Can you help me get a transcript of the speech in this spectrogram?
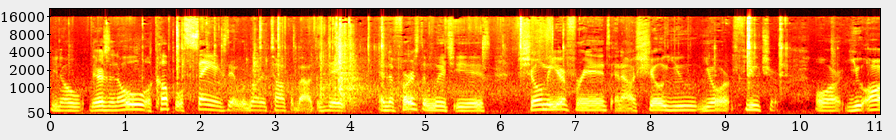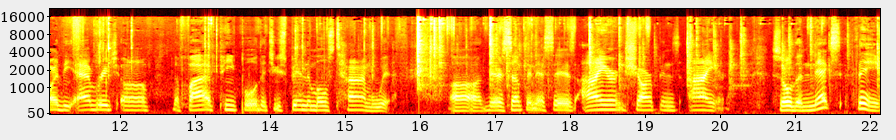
You know, there's an old, a couple sayings that we're going to talk about today. And the first of which is Show me your friends and I'll show you your future. Or you are the average of the five people that you spend the most time with. Uh, there's something that says iron sharpens iron. So the next thing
